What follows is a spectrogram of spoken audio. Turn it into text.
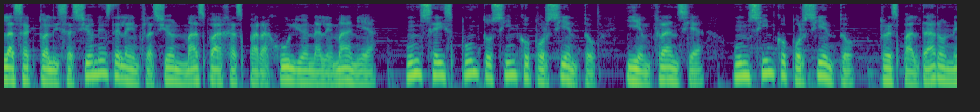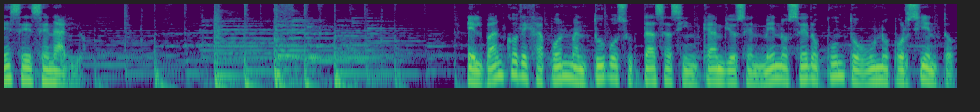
Las actualizaciones de la inflación más bajas para julio en Alemania, un 6.5%, y en Francia, un 5%, respaldaron ese escenario. El Banco de Japón mantuvo su tasa sin cambios en menos 0.1%,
